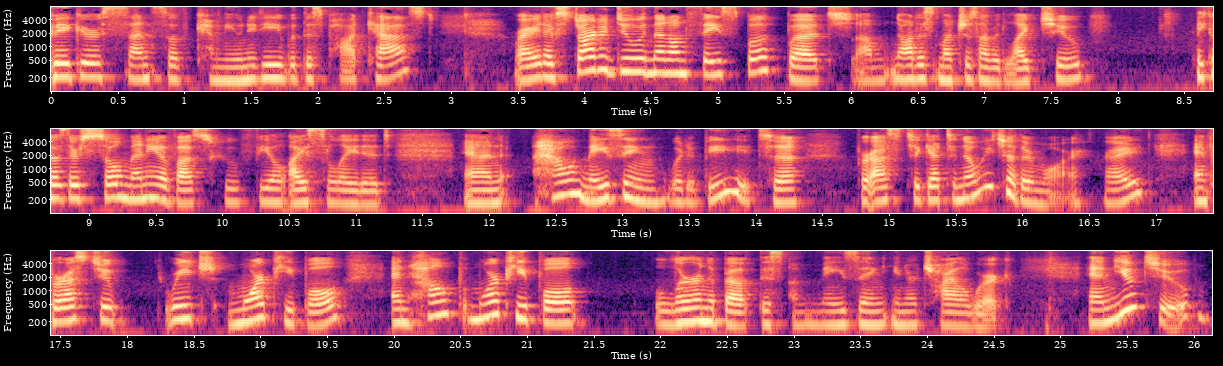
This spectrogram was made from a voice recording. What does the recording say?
bigger sense of community with this podcast, right? I've started doing that on Facebook, but um, not as much as I would like to because there's so many of us who feel isolated. And how amazing would it be to for us to get to know each other more, right? And for us to reach more people and help more people learn about this amazing inner child work. And YouTube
